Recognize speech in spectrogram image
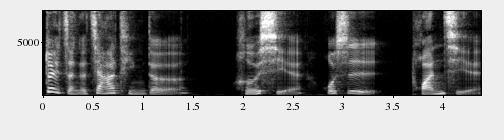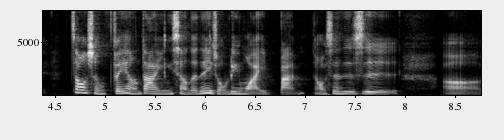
对整个家庭的和谐或是团结造成非常大影响的那种另外一半，然后甚至是呃，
